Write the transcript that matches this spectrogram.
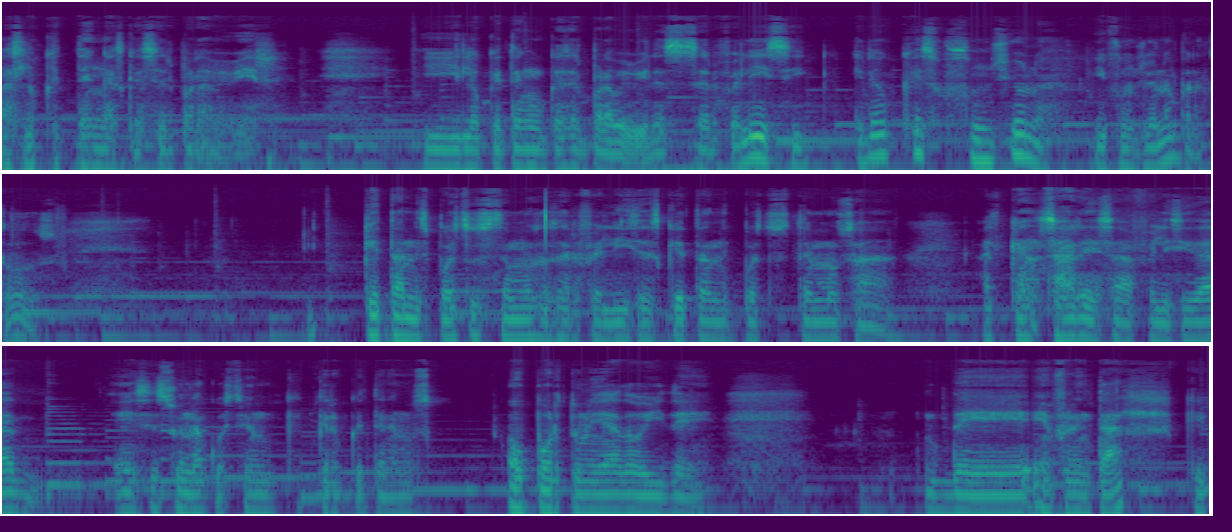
haz lo que tengas que hacer para vivir. Y lo que tengo que hacer para vivir es ser feliz. Y creo que eso funciona. Y funciona para todos. Qué tan dispuestos estemos a ser felices, qué tan dispuestos estemos a alcanzar esa felicidad esa es una cuestión que creo que tenemos oportunidad hoy de, de enfrentar, que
